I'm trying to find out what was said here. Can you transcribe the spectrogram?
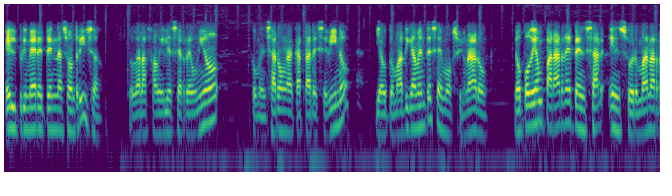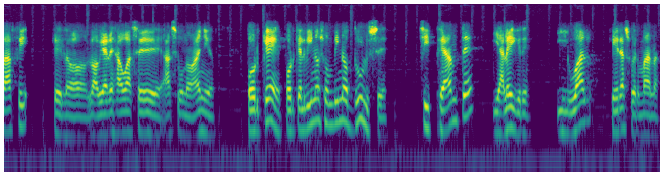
el primer Eterna Sonrisa? Toda la familia se reunió, comenzaron a catar ese vino y automáticamente se emocionaron. No podían parar de pensar en su hermana Rafi, que lo, había dejado hace, hace unos años. ¿Por qué? Porque el vino es un vino dulce, chispeante y alegre igual que era su hermana.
